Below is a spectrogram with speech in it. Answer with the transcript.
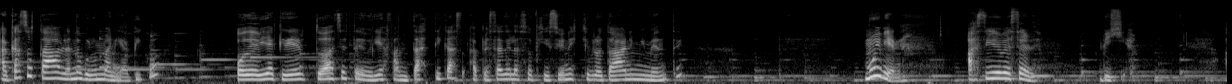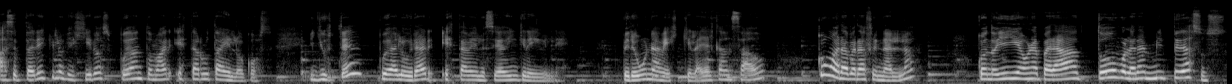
¿Acaso estaba hablando con un maniático? ¿O debía creer todas estas teorías fantásticas a pesar de las objeciones que brotaban en mi mente? Muy bien, así debe ser, dije. Aceptaré que los viajeros puedan tomar esta ruta de locos y que usted pueda lograr esta velocidad increíble. Pero una vez que la haya alcanzado, ¿Cómo hará para frenarla? Cuando llegue a una parada, todo volará en mil pedazos.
